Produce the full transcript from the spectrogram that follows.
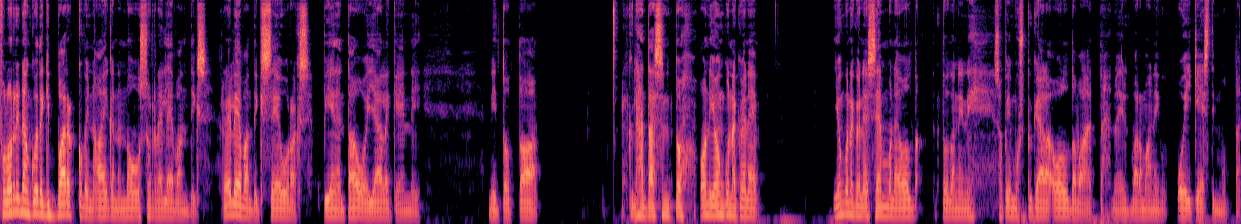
Florida on kuitenkin Barkovin aikana noussut relevantiksi, relevantiksi seuraksi pienen tauon jälkeen, niin, niin tota, kyllähän tässä nyt on, on jonkunnäköinen, jonkunnäköinen semmoinen olta, tota niin, niin, sopimuspykälä oltava, että no ei nyt varmaan niin oikeasti, mutta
